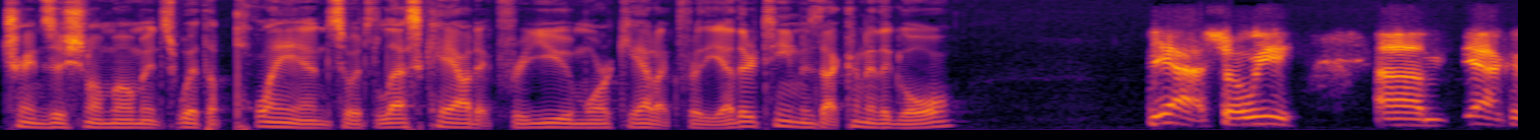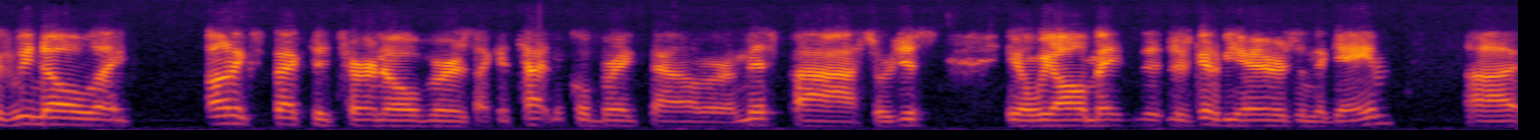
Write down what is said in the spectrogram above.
transitional moments with a plan so it's less chaotic for you, more chaotic for the other team? Is that kind of the goal? Yeah. So we, um, yeah, because we know like unexpected turnovers, like a technical breakdown or a missed pass, or just, you know, we all make, there's going to be errors in the game. Uh,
